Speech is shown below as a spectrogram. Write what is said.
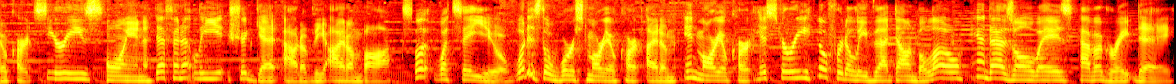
Mario Kart series, coin definitely should get out of the item box. But what say you? What is the worst Mario Kart item in Mario Kart history, feel free to leave that down below, and as always, have a great day.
